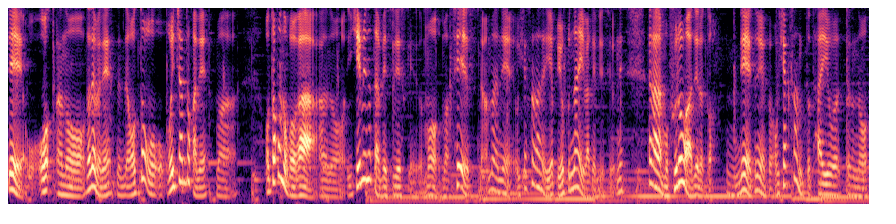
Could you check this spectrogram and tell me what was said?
でおあの例えばねおとおおいちゃんとかね、まあ、男の子があのイケメンだったら別ですけれども、まあ、セールスってあんまねお客さんがやっぱ良くないわけですよね。だからもうフロア出ろと。でとにかくお客さんと対応あの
